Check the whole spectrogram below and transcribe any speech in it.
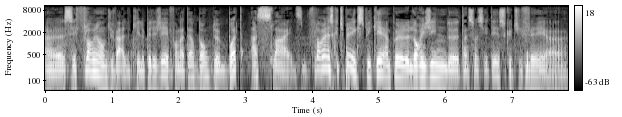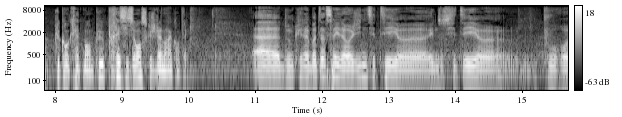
Euh, c'est Florian Duval, qui est le PDG et fondateur donc de Boîte à Slides. Florian, est-ce que tu peux expliquer un peu l'origine de ta société, ce que tu fais euh, plus concrètement, plus précisément ce que je viens de raconter? Euh, Donc la Boîte à Slides, à l'origine, c'était une société pour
